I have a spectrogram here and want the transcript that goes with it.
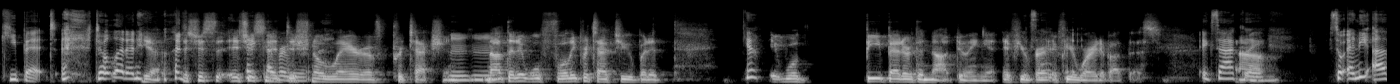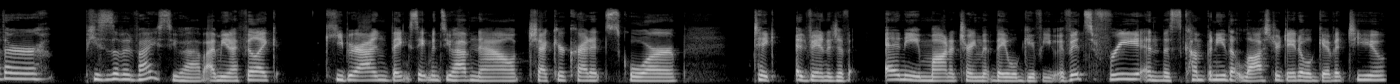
keep it don't let anyone Yeah, it's just it's just an additional layer of protection. Mhm. Not that it will fully protect you, but it Yeah. it will be better than not doing it if you're very if you're worried about this. exactly Um, so any other pieces of advice you have i mean i feel like keep your eye on bank statements you have now check your credit score take advantage of any monitoring that they will give you. If it's free and this company that lost your data will give it to you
